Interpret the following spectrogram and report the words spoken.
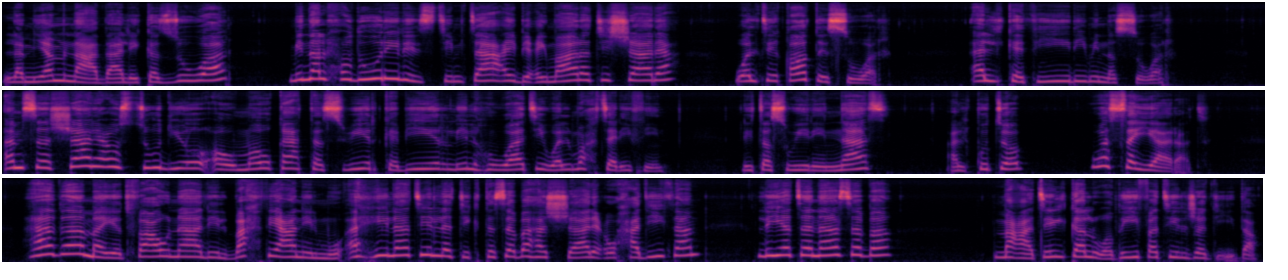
لم يمنع ذلك الزوار من الحضور للاستمتاع بعمارة الشارع والتقاط الصور الكثير من الصور. أمس الشارع استوديو أو موقع تصوير كبير للهواة والمحترفين. لتصوير الناس الكتب والسيارات. هذا ما يدفعنا للبحث عن المؤهلات التي اكتسبها الشارع حديثا ليتناسب مع تلك الوظيفة الجديدة.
